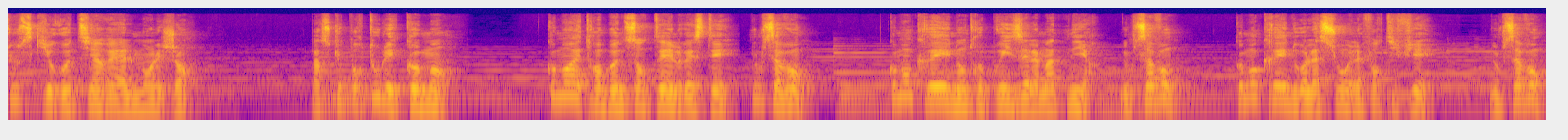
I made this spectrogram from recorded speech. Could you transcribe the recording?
Tout ce qui retient réellement les gens. Parce que pour tous les comment, comment être en bonne santé et le rester, nous le savons. Comment créer une entreprise et la maintenir, nous le savons. Comment créer une relation et la fortifier, nous le savons.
